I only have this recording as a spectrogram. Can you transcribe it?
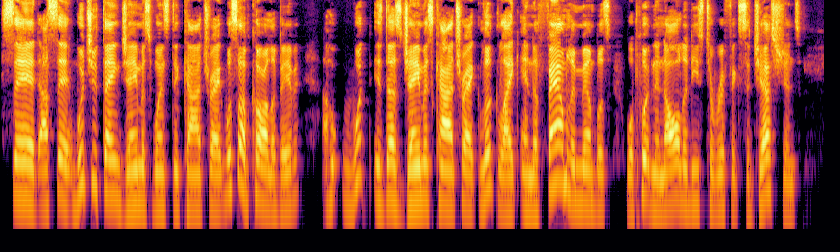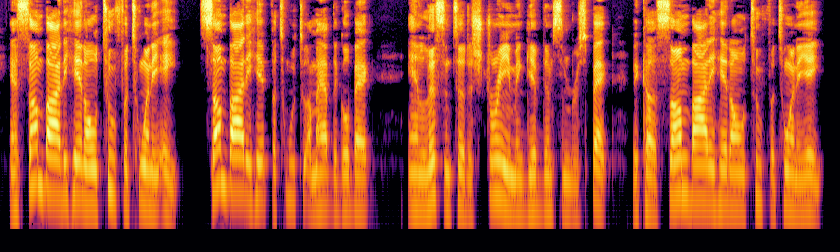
said, I said, what you think Jameis Winston contract? What's up, Carla, baby? Uh, what is does Jameis contract look like? And the family members were putting in all of these terrific suggestions, and somebody hit on two for 28. Somebody hit for two, two. I'm gonna have to go back and listen to the stream and give them some respect because somebody hit on two for 28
